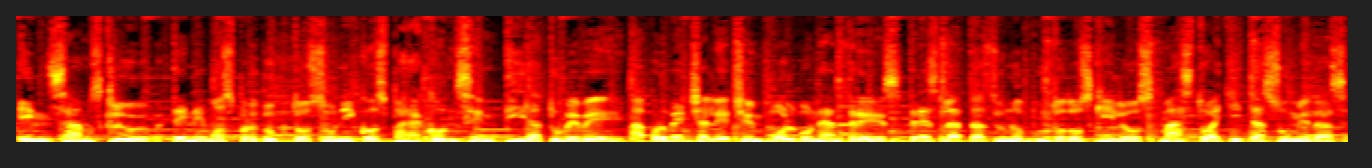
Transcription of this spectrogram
En Sam's Club tenemos productos únicos para consentir a tu bebé. Aprovecha leche en polvo NAN 3, 3 latas de 1.2 kilos, más toallitas húmedas,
